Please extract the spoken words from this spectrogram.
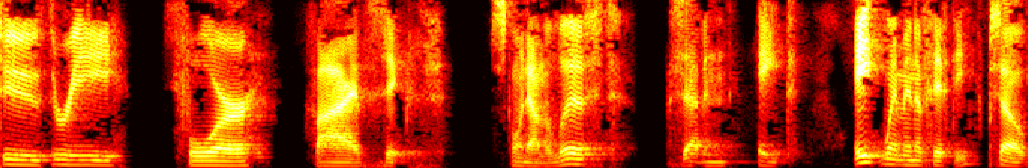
two, three, four, five, six, just going down the list, seven, eight, eight women of 50. So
